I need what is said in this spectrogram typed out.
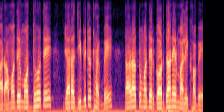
আর আমাদের মধ্য হতে যারা জীবিত থাকবে, তারা তোমাদের গরদানের মালিক হবে।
